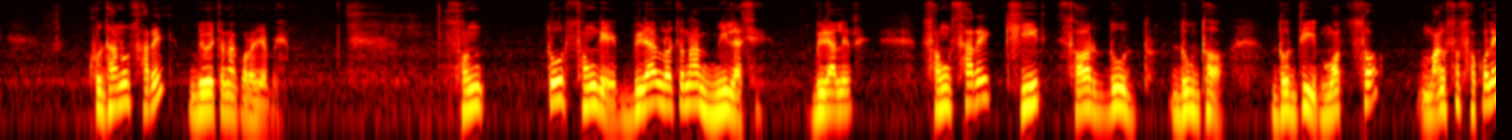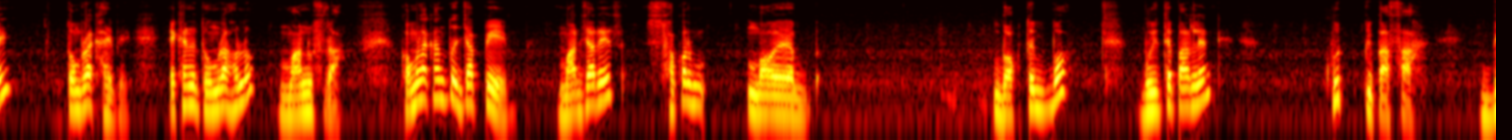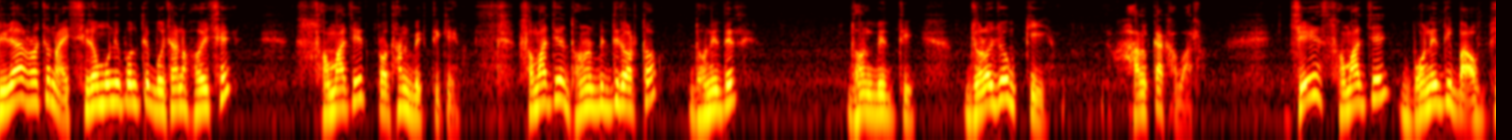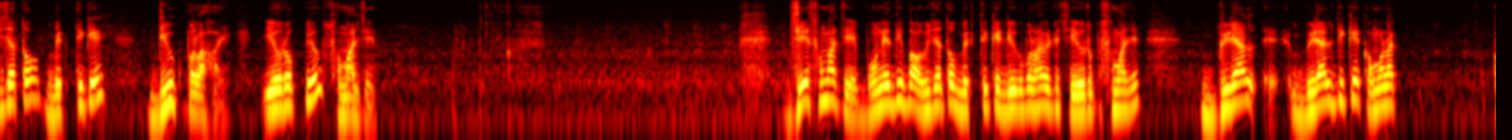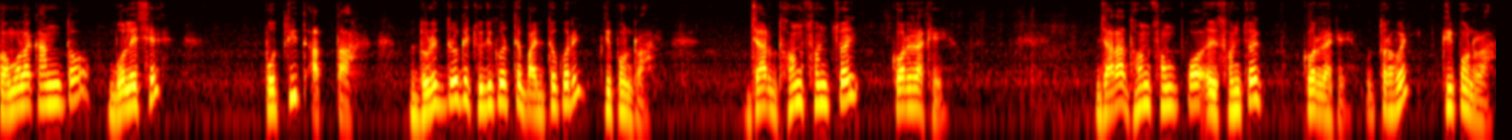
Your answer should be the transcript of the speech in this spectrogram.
ক্ষুধানুসারে বিবেচনা করা যাবে। সন্তোর সঙ্গে বিড়াল রচনা মিল আছে। বিড়ালের সংসারে ক্ষীর, সর, দুধ, দুগ্ধ, দধি, মৎস্য, মাংস সকলেই তোমরা খাইবে। এখানে তোমরা হলো মানুষরা। কমলাকান্ত যা পেয়ে মার্জারের সকল বক্তব্য বুঝতে পারলেন? কুত পিপাসা। বিড়াল রচনায় শিরোমণি বলতে বোঝানো হয়েছে সমাজের প্রধান ব্যক্তিকে। সমাজের ধনবৃদ্ধির অর্থ ধনীদের ধনবৃদ্ধি। জলযোগ কি? হালকা খাবার। যে সমাজে বনেদি বা অভিজাত ব্যক্তিকে ডিউক বলা হয়, ইউরোপীয় সমাজে। যে সমাজে বনেদি বা অভিজাত ব্যক্তিকে ডিউক বলা হয়, এটা ইউরোপ সমাজে। বিড়াল, বিড়ালটিকে কমলা, কমলাকান্ত বলেছে, পতিত আত্মা, দরিদ্রকে চুরি করতে বাধ্য করে কৃপণরা, যার ধন সঞ্চয় করে রাখে। যারা ধন সম্প সঞ্চয় করে রাখে, উত্তর হবে কৃপণরা।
